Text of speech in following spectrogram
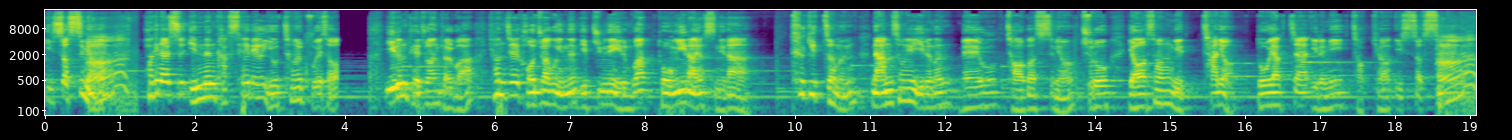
있었으며 확인할 수 있는 각 세대의 요청을 구해서 이름 대조한 결과 현재 거주하고 있는 입주민의 이름과 동일하였습니다. 특이점은 남성의 이름은 매우 적었으며 주로 여성 및 자녀, 노약자 이름이 적혀 있었습니다.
